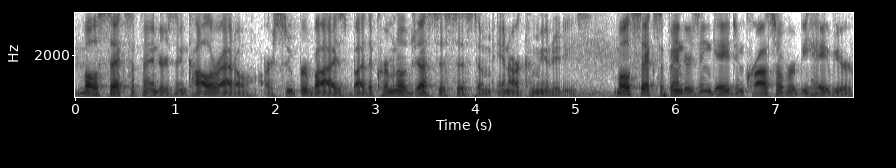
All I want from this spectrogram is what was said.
Most sex offenders in Colorado are supervised by the criminal justice system in our communities. Most sex offenders engage in crossover behavior,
